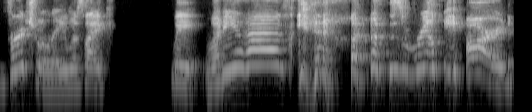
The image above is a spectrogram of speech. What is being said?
virtually was like, wait, what do you have? You know, it was really hard.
